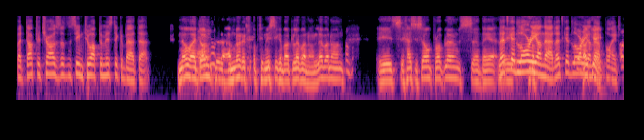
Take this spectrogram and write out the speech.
But Dr. Charles doesn't seem too optimistic about that. No, I don't. Uh, I'm not optimistic about Lebanon. Lebanon oh. is has its own problems. Uh, they, Let's they, get Laury on that. Let's get Laury yeah. okay. on that point.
